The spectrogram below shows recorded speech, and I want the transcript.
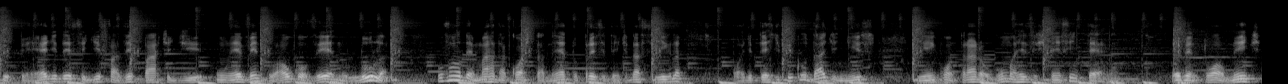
Se o PL decidir fazer parte de um eventual governo Lula, o Valdemar da Costa Neto, presidente da sigla, pode ter dificuldade nisso e encontrar alguma resistência interna. Eventualmente,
